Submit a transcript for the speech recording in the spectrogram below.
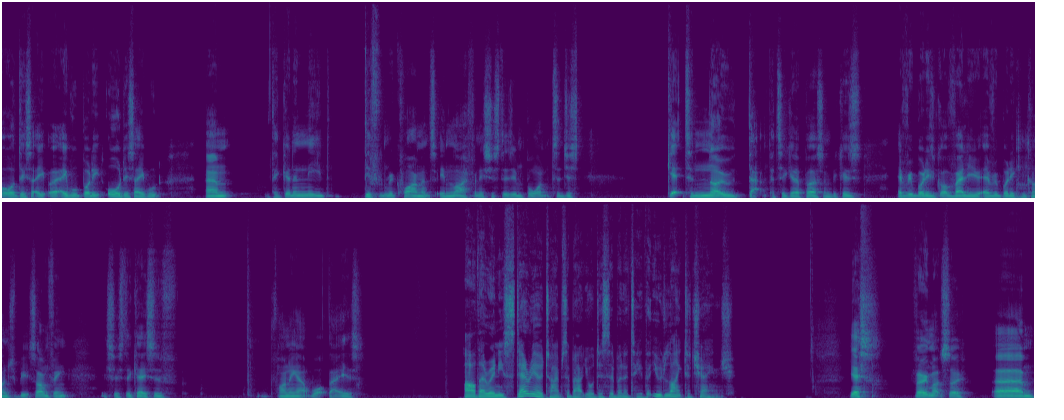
or disabled, able-bodied or disabled, um, they're going to need different requirements in life, and it's just as important to just get to know that particular person because everybody's got value, everybody can contribute something. It's just a case of finding out what that is. Are there any stereotypes about your disability that you'd like to change? Yes, very much so. Um,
